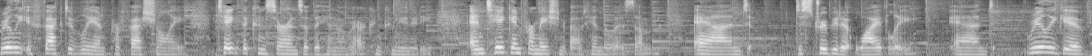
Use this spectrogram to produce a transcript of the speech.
really effectively and professionally take the concerns of the Hindu American community and take information about Hinduism and distribute it widely and really give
